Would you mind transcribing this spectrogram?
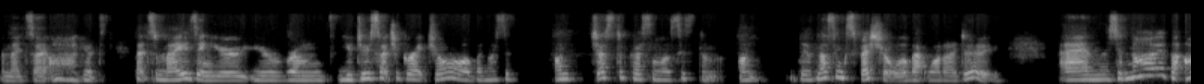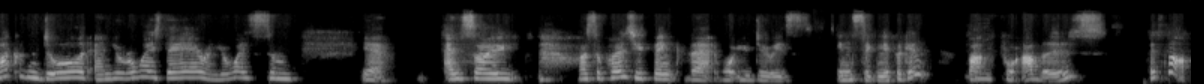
and they'd say, "Oh, that's amazing. You you um you do such a great job." And I said, "I'm just a personal assistant. I'm there's nothing special about what I do." And they said, no, but I couldn't do it. And you're always there and you're always some, yeah. And so I suppose you think that what you do is insignificant, but mm. for others, it's not.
